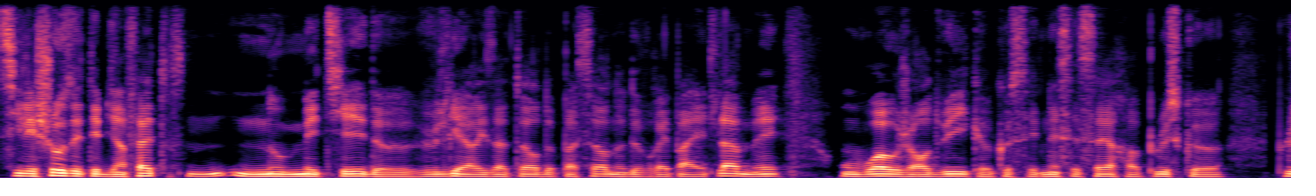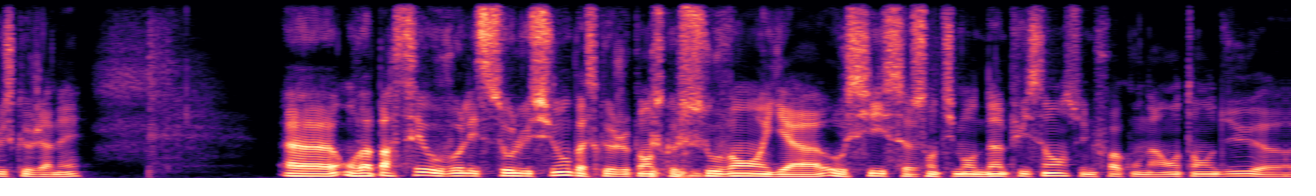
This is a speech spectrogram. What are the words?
si les choses étaient bien faites, nos métiers de vulgarisateurs, de passeurs ne devraient pas être là, mais on voit aujourd'hui que, c'est nécessaire plus que, plus que jamais. Euh, on va passer au volet solutions parce que je pense que souvent il y a aussi ce sentiment d'impuissance une fois qu'on a entendu, euh,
